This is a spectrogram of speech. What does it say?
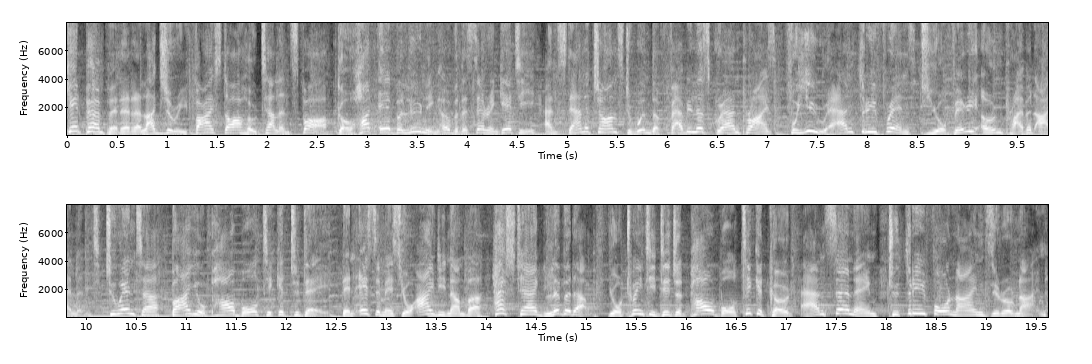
Get pampered at a luxury five-star hotel and spa. Go hot air ballooning over the Serengeti and stand a chance to win the fabulous grand prize for you and three friends to your very own private island. To enter, buy your Powerball ticket today. Then SMS your ID number, hashtag live it up, your 20-digit Powerball ticket code and surname to 34909.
